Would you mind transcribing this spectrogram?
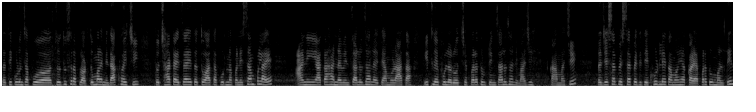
तर तिकडूनचा पु जो दुसरा प्लॉट तुम्हाला मी दाखवायची. तो छाटायचा आहे तर तो आता पूर्णपणे संपला आहे आणि आता हा नवीन चालू झाला आहे त्यामुळं आता इथले फुलं रोजचे परत रुटीन चालू झाली माझी कामाची. तर जे सफेद सफेद ते खुडले का मग ह्या कळ्या परत उमलतील.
